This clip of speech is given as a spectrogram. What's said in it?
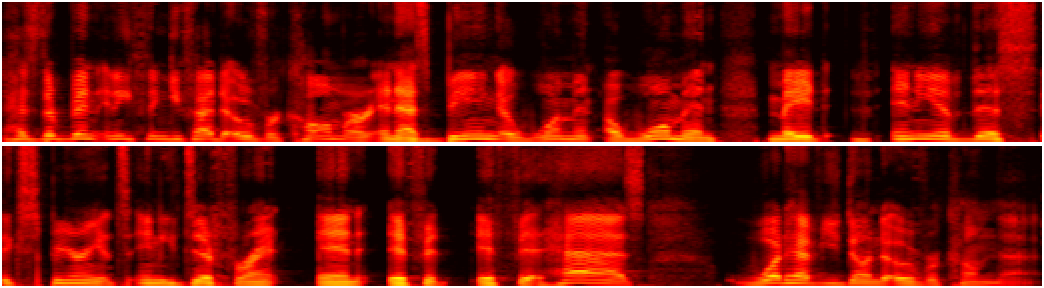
has there been anything you've had to overcome or and as being a woman a woman made any of this experience any different and if it if it has what have you done to overcome that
